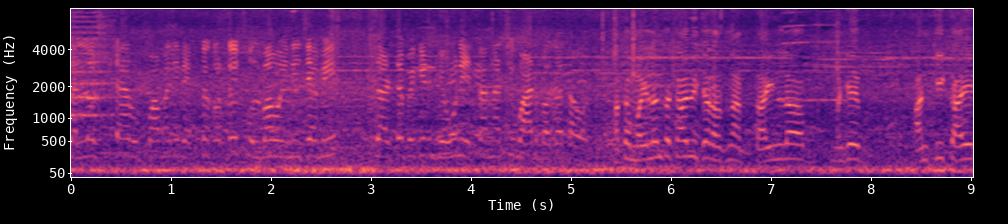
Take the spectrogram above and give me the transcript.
जल्लोषच्या रूपामध्ये व्यक्त करतोय. सुलभा वहिनीची आम्ही सर्टिफिकेट घेऊन येतानाची वाट बघत आहोत. आता महिलांचा काय विचार असणार? ताईंना म्हणजे आणखी काय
